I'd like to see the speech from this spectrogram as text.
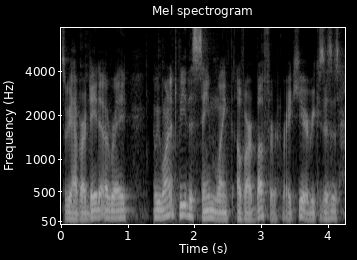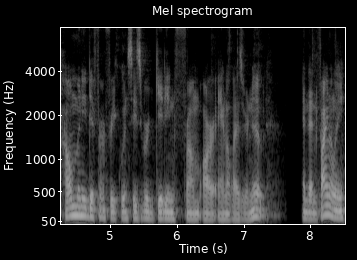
So we have our data array, and we want it to be the same length of our buffer right here because this is how many different frequencies we're getting from our analyzer node. And then finally,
